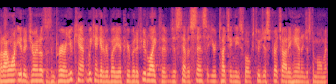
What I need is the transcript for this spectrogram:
But I want you to join with us in prayer. And you can't, we can't get everybody up here, but if you'd like to just have a sense that you're touching these folks too, just stretch out a hand in just a moment.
